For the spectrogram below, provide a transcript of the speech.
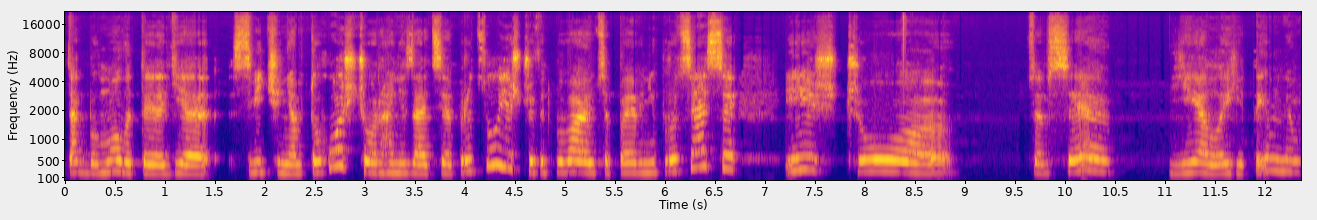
так би мовити, є свідченням того, що організація працює, що відбуваються певні процеси, і що це все є легітимним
